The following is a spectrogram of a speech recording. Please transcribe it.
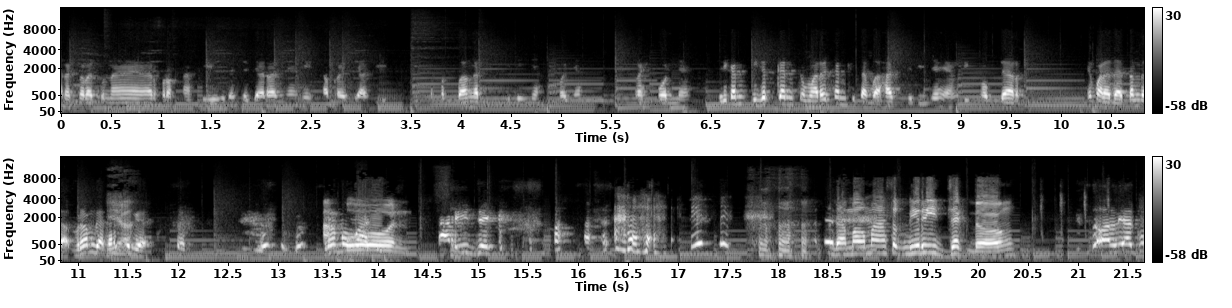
Rektorat uner prognosis dan jajarannya ini apresiasi. Cepet banget ininya banyak responnya. Jadi kan inget kan kemarin kan kita bahas jadinya yang di Kopdar yang pada datang nggak? Bram nggak? Datang ya Bram mau masuk. Ampun reject. Udah mau masuk di reject dong. Soalnya aku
